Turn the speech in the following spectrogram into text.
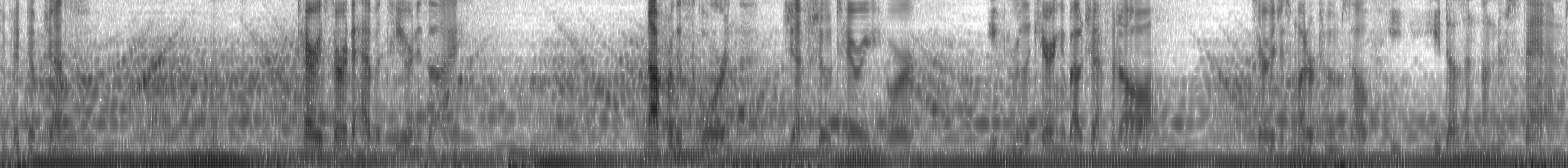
and picked up Jeff. Terry started to have a tear in his eye. Not for the scorn that Jeff showed Terry, or even really caring about Jeff at all. Terry just muttered to himself, he, he doesn't understand.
